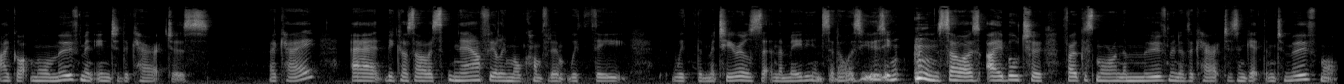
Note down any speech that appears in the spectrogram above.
I got more movement into the characters. Okay, and because I was now feeling more confident with the with the materials and the mediums that I was using, so I was able to focus more on the movement of the characters and get them to move more.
